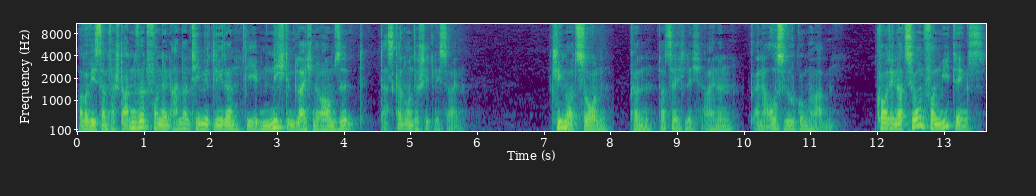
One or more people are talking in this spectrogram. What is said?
aber wie es dann verstanden wird von den anderen Teammitgliedern, die eben nicht im gleichen Raum sind, das kann unterschiedlich sein. Klimazonen können tatsächlich einen, eine Auswirkung haben. Koordination von Meetings.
